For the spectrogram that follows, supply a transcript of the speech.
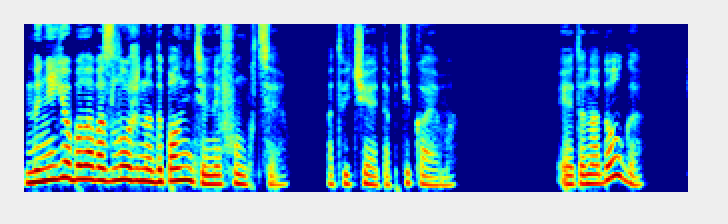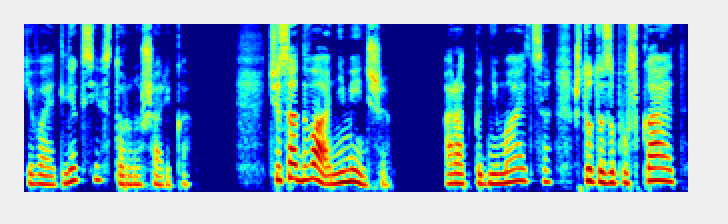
«На нее была возложена дополнительная функция», — отвечает обтекаемо. «Это надолго?» — кивает Лекси в сторону шарика. «Часа два, не меньше». Арат поднимается, что-то запускает.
